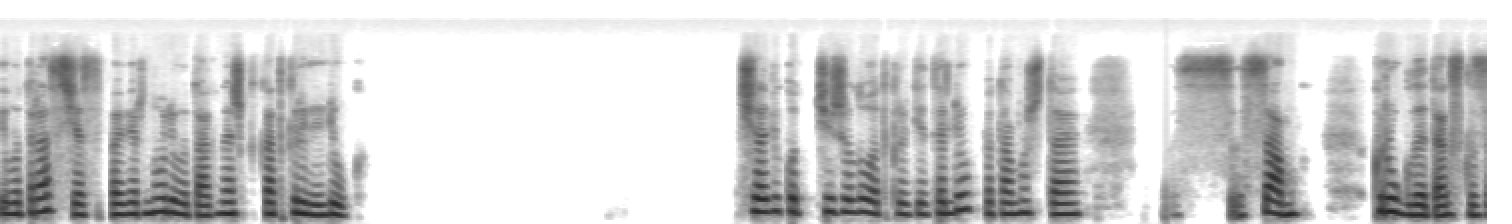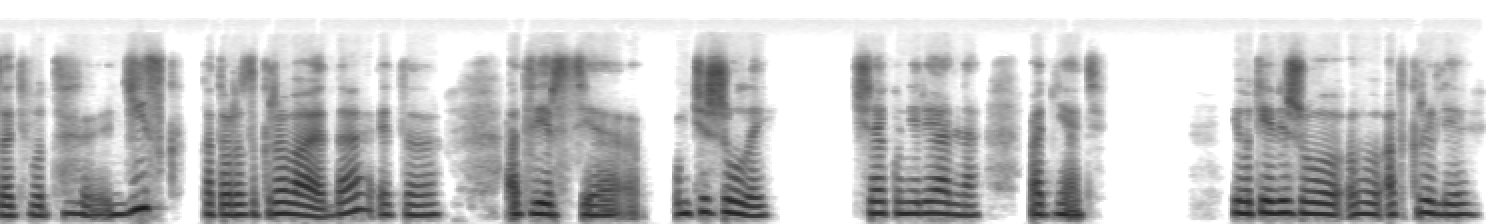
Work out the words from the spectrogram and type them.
И вот раз сейчас повернули вот так, знаешь, как открыли люк. Человеку тяжело открыть этот люк, потому что сам круглый, так сказать, вот диск, который закрывает, да, это отверстие, он тяжелый. Человеку нереально поднять. И вот я вижу, э, открыли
